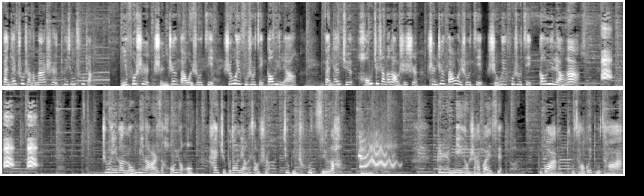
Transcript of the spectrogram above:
反贪处长的妈是退休处长，姨夫是省政法委书记、省委副书记高玉良，反贪局侯局长的老师是省政法委书记、省委副书记高玉良啊。只有一个农民的儿子侯勇，开局不到两个小时就被出局了，跟人命有啥关系？不过啊，吐槽归吐槽啊，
